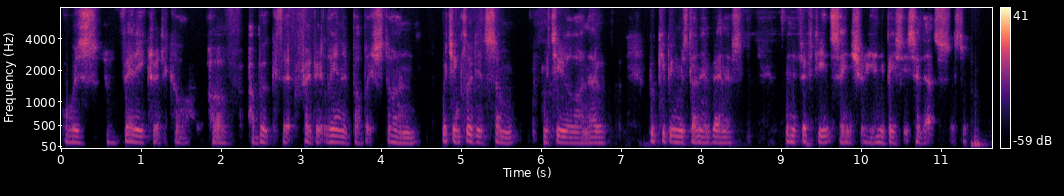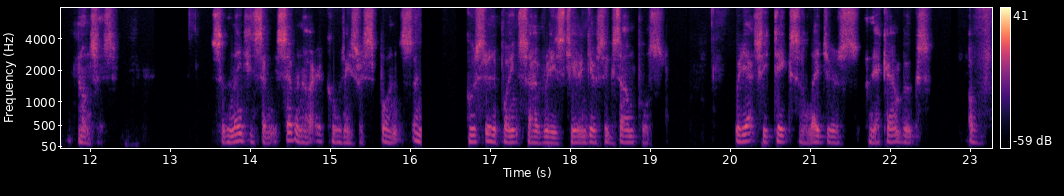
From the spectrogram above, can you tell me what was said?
was very critical of a book that Frederic Lane had published on, which included some material on how bookkeeping was done in Venice in the 15th century. And he basically said that's nonsense. So the 1977 article is his response. And goes through the points I've raised here and gives examples where he actually takes the ledgers and the account books of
